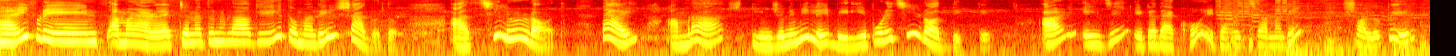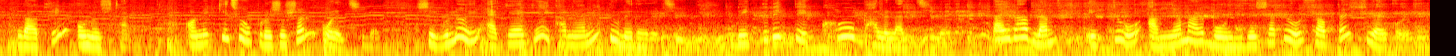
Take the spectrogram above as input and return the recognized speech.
হাই ফ্রেন্ডস আমার আরও একটা নতুন ব্লগে তোমাদের স্বাগত। আজ ছিল রথ। তাই আমরা তিনজনে মিলে বেরিয়ে পড়েছি রথ দেখতে। আর এই যে এটা দেখো, এটা হচ্ছে আমাদের সলপের রথের অনুষ্ঠান। অনেক কিছু প্রশাসন করেছিল। সেগুলোই একে একে এখানে আমি তুলে ধরেছি। দেখতে দেখতে খুব ভালো লাগছিল। তাই ভাবলাম একটু আমি আমার বন্ধুদের সাথেও সবটা শেয়ার করে নিই।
